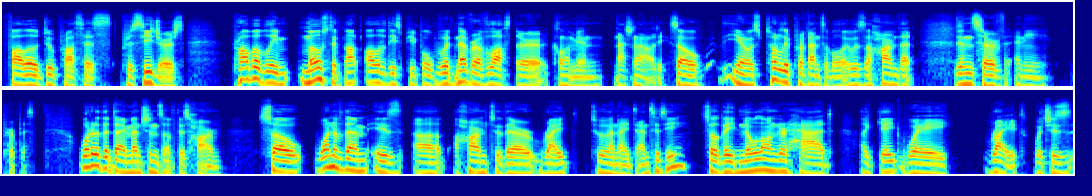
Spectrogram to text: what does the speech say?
follow due process procedures, probably most, if not all of these people would never have lost their Colombian nationality. So, you know, it's totally preventable. It was a harm that didn't serve any purpose. What are the dimensions of this harm? So, one of them is uh, a harm to their right to an identity. So, they no longer had a gateway right, which is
